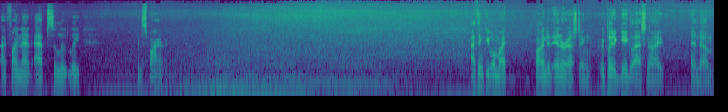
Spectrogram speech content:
I find that absolutely inspiring. I think people might find it interesting. We played a gig last night, and um,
